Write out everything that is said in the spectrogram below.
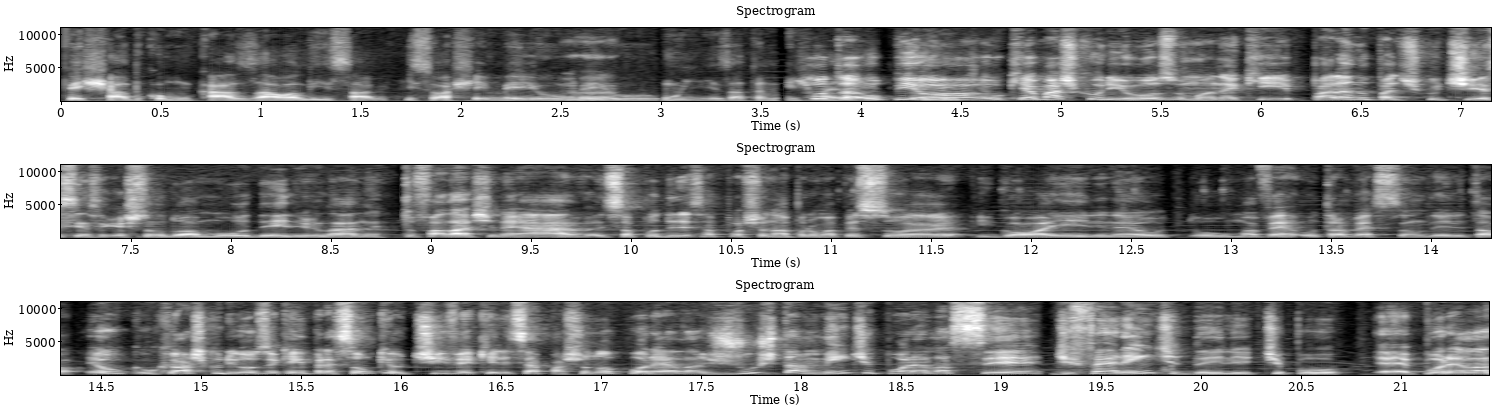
fechado como um casal ali, sabe? Isso eu achei meio, uhum. meio ruim, exatamente. Puta, o pior, o que é mais curioso, mano, é que parando para discutir assim, essa questão do amor deles lá, né? Tu falaste, né? Ah, ele só poderia se apaixonar por uma pessoa igual a ele, né? Ou, ou uma ver outra versão dele e tal. Eu, o que eu acho curioso é que a impressão que eu tive é que ele se apaixonou por ela justamente por ela ser diferente dele. Tipo, é, por ela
